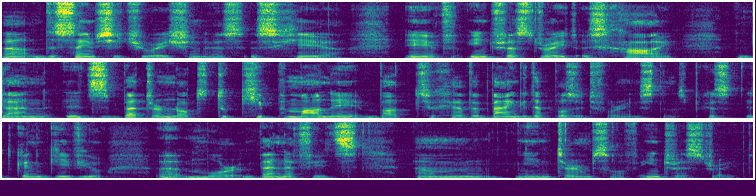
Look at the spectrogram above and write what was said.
uh, the same situation as, as here. If interest rate is high, then it's better not to keep money but to have a bank deposit, for instance, because it can give you uh, more benefits um, in terms of interest rate.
